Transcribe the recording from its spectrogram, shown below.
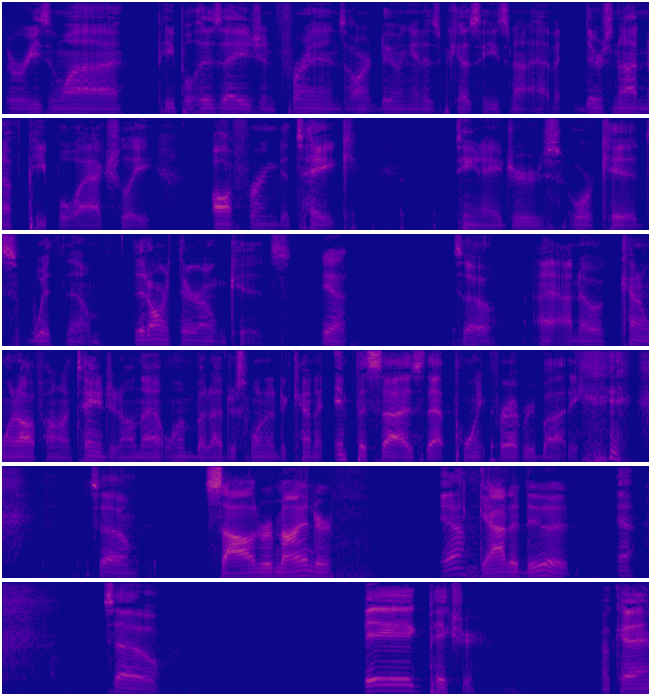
the reason why people his age and friends aren't doing it is because he's not having there's not enough people actually offering to take teenagers or kids with them that aren't their own kids. Yeah. So I, I know I kind of went off on a tangent on that one, but I just wanted to kind of emphasize that point for everybody. so solid reminder. Yeah. Got to do it. Yeah. So, big picture. Okay.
